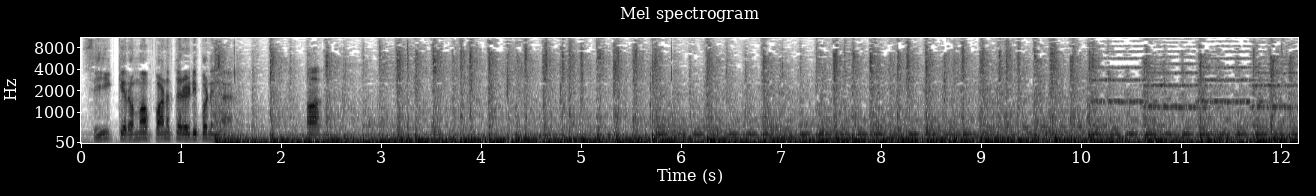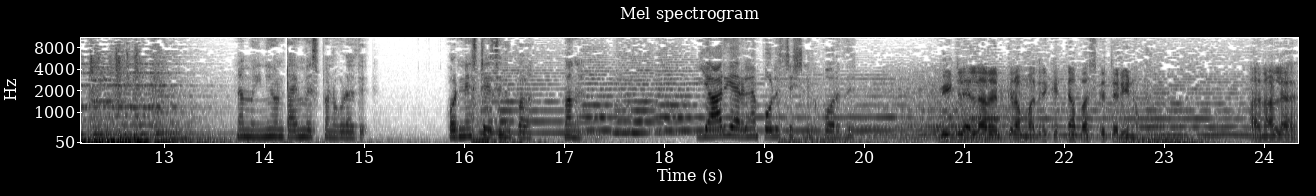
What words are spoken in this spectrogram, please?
சீக்கிரமா பணத்தை ரெடி பண்ணுங்க. ஆ. நம்ம இனியும் டைம் வேஸ்ட் பண்ணக்கூடாது. உடனே ஸ்டேஷனுக்கு போலாம். வாங்க. யார் யாரெல்லாம் போலீஸ் ஸ்டேஷனுக்கு போறது? வீட்ல எல்லாரும் இருக்கிற மாதிரி கிட்னாப்பர்ஸ்க்கு தெரியணும். அதனால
